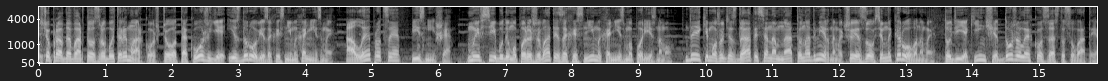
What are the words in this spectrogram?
Щоправда, варто зробити ремарку, що також є і здорові захисні механізми, але про це пізніше. Ми всі будемо переживати захисні механізми по-різному. Деякі можуть здатися нам надто надмірними чи зовсім не керованими, тоді як інші дуже легко застосувати.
